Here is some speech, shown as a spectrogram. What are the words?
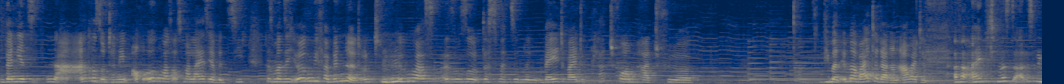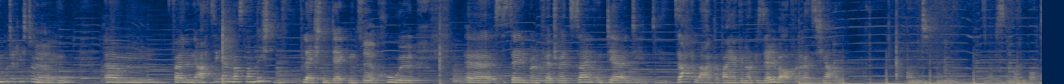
wenn jetzt ein anderes Unternehmen auch irgendwas aus Malaysia bezieht, dass man sich irgendwie verbindet und Mhm. irgendwas, also so, dass man so eine weltweite Plattform hat für, wie man immer weiter daran arbeitet. Aber eigentlich müsste alles in eine gute Richtung gehen. Ähm, weil in den 80ern war es noch nicht flächendeckend so Ja. cool, äh, sustainable und Fairtrade zu sein. Und der, die, die Sachlage war ja genau dieselbe auch vor 30 Jahren. Und ähm, ja, das ist mein Wort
